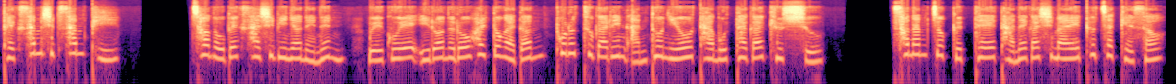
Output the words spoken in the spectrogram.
133피 1542년에는 외구의 일원으로 활동하던 포르투갈인 안토니오 다 모타가 규슈 서남쪽 끝에 다네가시마에 표착해서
